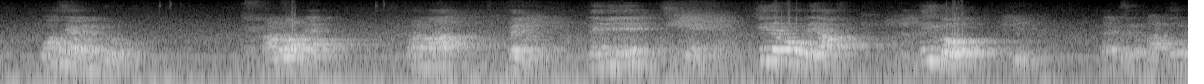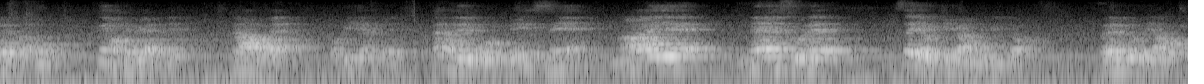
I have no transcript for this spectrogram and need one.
။ပွားစရာလည်းမလိုဘာလို့လဲပရမဘယ်သင်ပြီးရင်ကြည့်တဲ့ပုဂ္ဂိုလ်တရားသိဖို့ဒီဒါဆိုတော့ဘာလို့လဲဆိုတော့အခုသိအောင်လုပ်ရတယ်လေဒါပါပဲဟိုရီးရပဲအဲ့ဒါလေးကိုလေးစဉ်ငါရဲ့နဲဆိုတဲ့စိတ်ယုတ်ကြီးကနေပြီးတော့ ဘယ်လိုအရာထု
